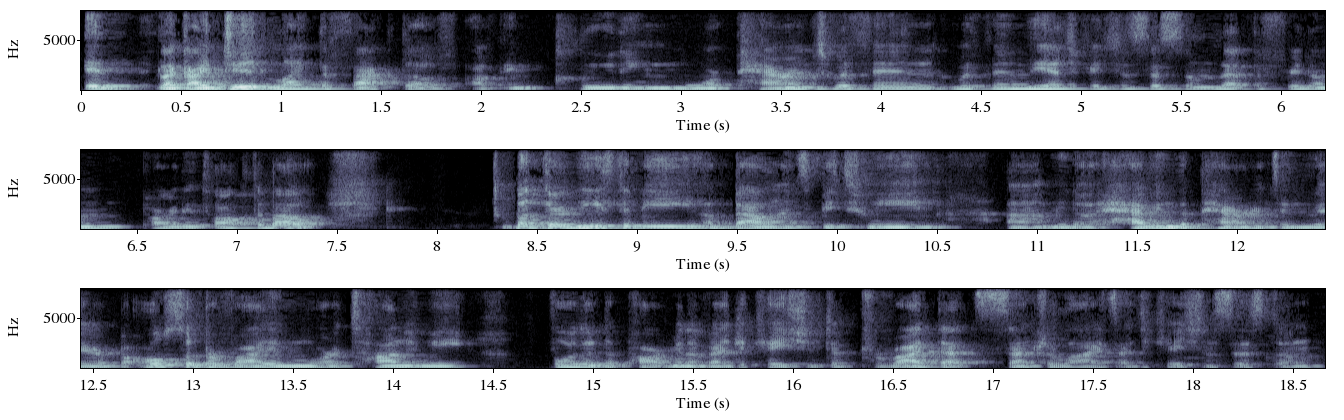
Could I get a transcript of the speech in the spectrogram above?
it like i did like the fact of of including more parents within within the education system that the freedom party talked about. But there needs to be a balance between um, you know having the parents in there but also providing more autonomy for the department of education to provide that centralized education system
